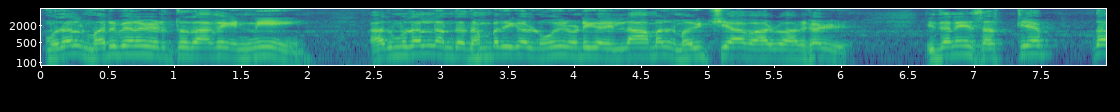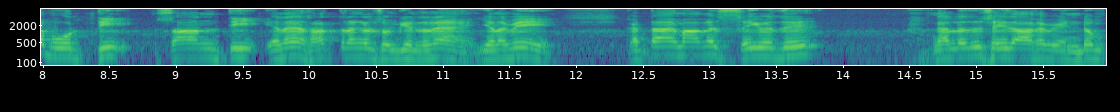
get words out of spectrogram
முதல் மறுபிறவு எடுத்ததாக எண்ணி அது முதல் அந்த தம்பதிகள் நோய் நொடிகள் இல்லாமல் மகிழ்ச்சியாக வாழ்வார்கள். இதனை சத்தியப்த பூர்த்தி சாந்தி என சாத்திரங்கள் சொல்கின்றன. எனவே கட்டாயமாக செய்வது நல்லது செய்தாக வேண்டும்.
